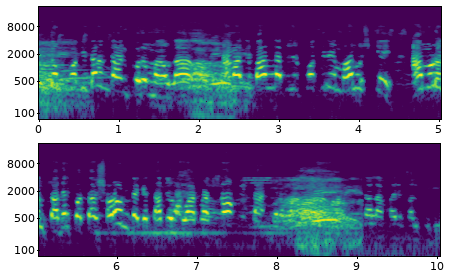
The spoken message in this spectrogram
উত্তম প্রতিদান দান করো মাওলা। আমাদের বাংলাদেশের প্রতিটি মানুষকে আমরণ তাদের কথা স্মরণ রেখে তাদের দোয়া করার তৌফিক দান করো মাওলা। তাআলা খায়রুল খালকিহি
